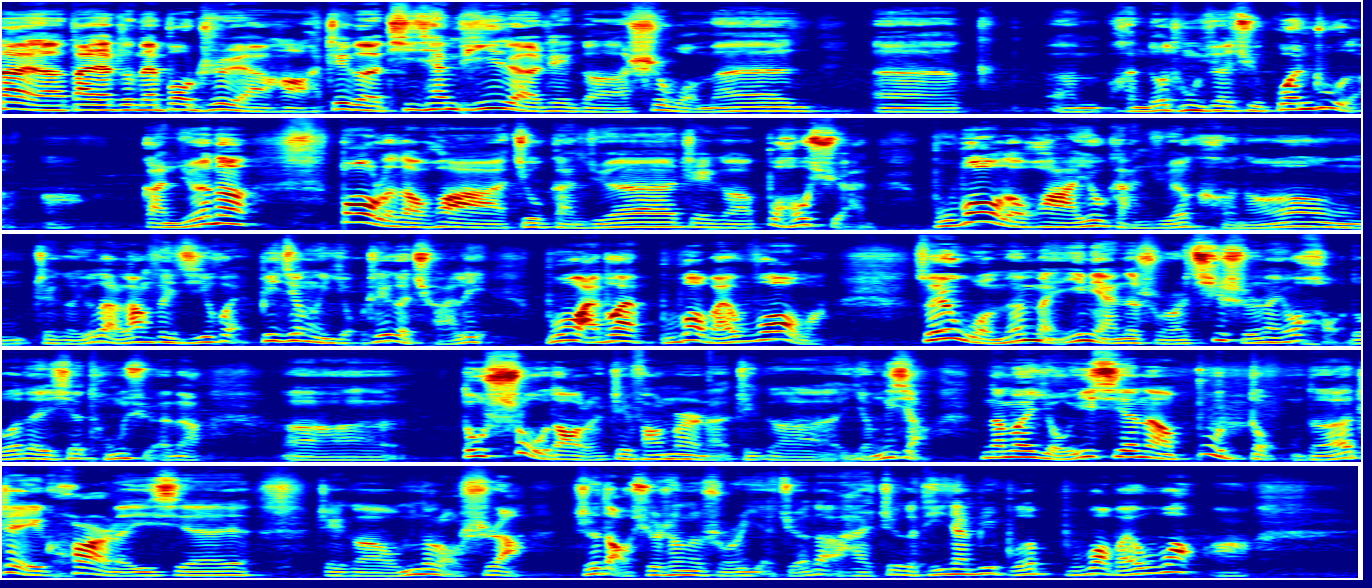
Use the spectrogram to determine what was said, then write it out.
在呢，大家正在报志愿哈，这个提前批的这个是我们呃嗯很多同学去关注的啊，感觉呢报了的话就感觉这个不好选，不报的话又感觉可能这个有点浪费机会，毕竟有这个权利，不白不不报白不报嘛。所以我们每一年的时候，其实呢有好多的一些同学呢，呃。都受到了这方面的这个影响。那么有一些呢不懂得这一块的一些这个我们的老师啊，指导学生的时候也觉得，哎，这个提前批不不报白不报啊。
